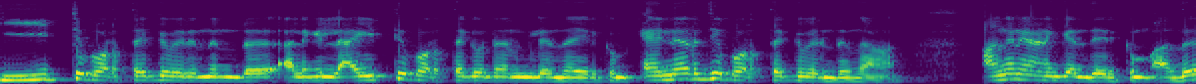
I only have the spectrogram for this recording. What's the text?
ഹീറ്റ് പുറത്തേക്ക് വരുന്നുണ്ട്. അല്ലെങ്കിൽ ലൈറ്റ് പുറത്തേക്ക് വരുന്നുണ്ടെങ്കിൽ എന്തായിരിക്കും? എനർജി പുറത്തേക്ക് വരുന്നതാണ് അങ്ങനെയാണെങ്കിൽ എന്തായിരിക്കും? അത്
